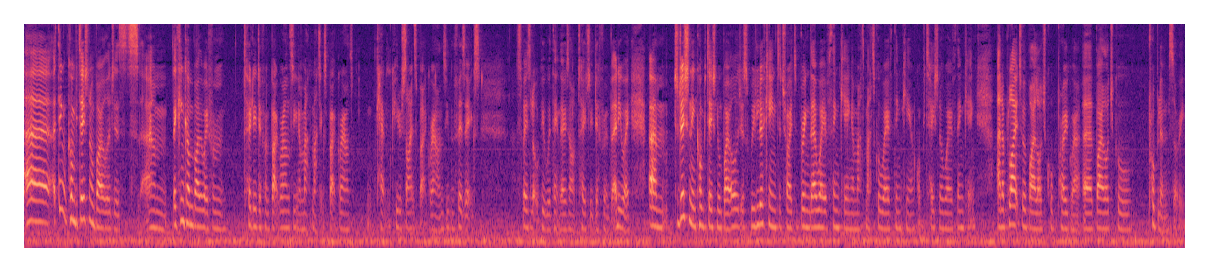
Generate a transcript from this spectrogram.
Uh, I think computational biologists, um, they can come, by the way, from totally different backgrounds, you know, mathematics backgrounds, computer science backgrounds, even physics. I suppose a lot of people would think those aren't totally different. But anyway, um, traditionally, computational biologists, we're looking to try to bring their way of thinking, a mathematical way of thinking, a computational way of thinking, and apply it to a biological program, uh, biological problem, sorry.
